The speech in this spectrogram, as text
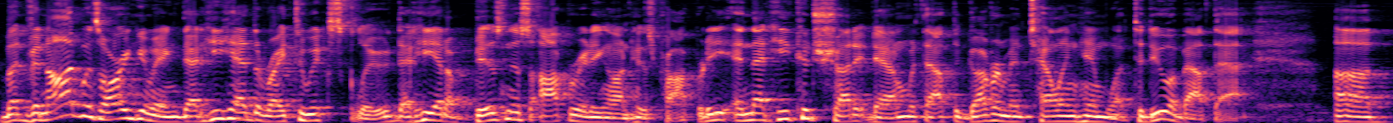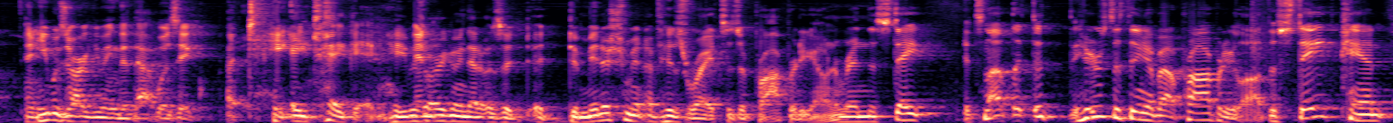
But Vinod was arguing that he had the right to exclude, that he had a business operating on his property, and that he could shut it down without the government telling him what to do about that. and he was arguing that that was a a taking. a taking. He was And- arguing that it was a, a diminishment of his rights as a property owner. And the state, it's not like the. Here's the thing about property law: the state can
